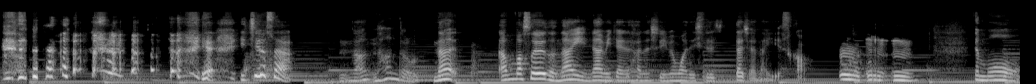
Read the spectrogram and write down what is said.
いや、一応さ、ななんだろうな、あんまそういうのないなみたいな話を今までしてたじゃないですか。うんうんうん。でも、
